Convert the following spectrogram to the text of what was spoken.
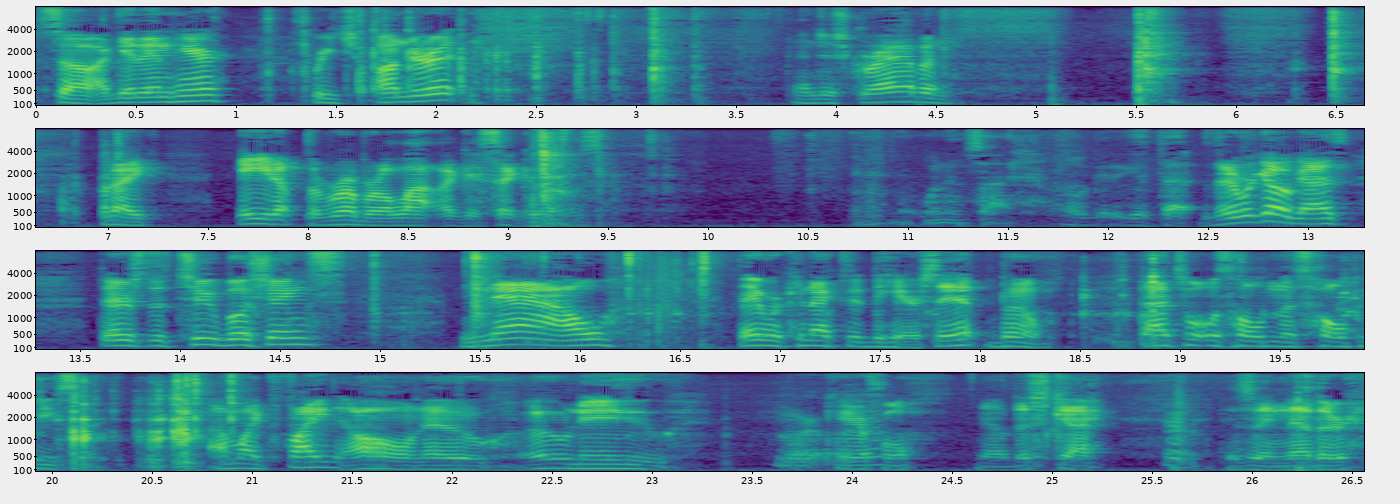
So I get in here, reach under it, and just grab and... But I ate up the rubber a lot, like I said, because it was... went inside. I'll get to get that. There we go, guys. There's the two bushings. Now they were connected to here. See it? Boom. That's what was holding this whole piece in. I'm like fighting. Oh, no. Oh, no. More Careful. Oil. No, this guy oh. is another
